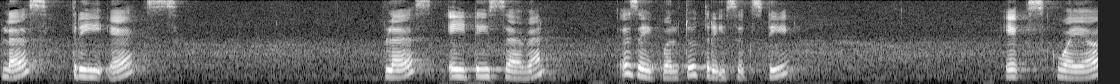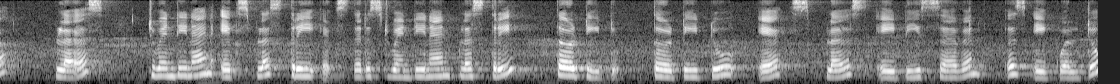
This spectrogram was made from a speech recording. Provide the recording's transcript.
plus 3x plus 87 is equal to 360 x square plus 29 x plus 3 x that is 29 plus 3 32 32 x plus 87 is equal to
